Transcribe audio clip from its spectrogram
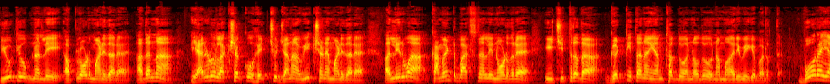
ಯೂಟ್ಯೂಬ್ನಲ್ಲಿ ಅಪ್ಲೋಡ್ ಮಾಡಿದ್ದಾರೆ. ಅದನ್ನು ಎರಡು ಲಕ್ಷಕ್ಕೂ ಹೆಚ್ಚು ಜನ ವೀಕ್ಷಣೆ ಮಾಡಿದ್ದಾರೆ. ಅಲ್ಲಿರುವ ಕಮೆಂಟ್ ಬಾಕ್ಸ್ನಲ್ಲಿ ನೋಡಿದ್ರೆ ಈ ಚಿತ್ರದ ಗಟ್ಟಿತನ ಎಂಥದ್ದು ಅನ್ನೋದು ನಮ್ಮ ಅರಿವಿಗೆ ಬರುತ್ತೆ. ಬೋರಯ್ಯ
